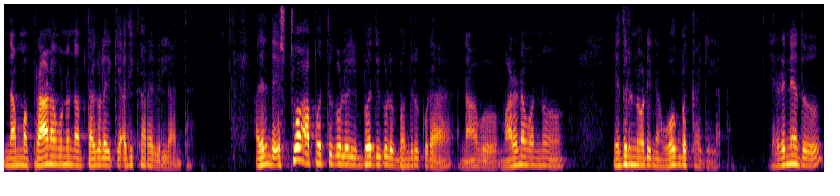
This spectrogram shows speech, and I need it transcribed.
ನಮ್ಮ ಪ್ರಾಣವನ್ನು ನಾವು ತಗೊಳ್ಳೋಕ್ಕೆ ಅಧಿಕಾರವಿಲ್ಲ ಅಂತ. ಅದರಿಂದ ಎಷ್ಟೋ ಆಪತ್ತುಗಳು, ಇಬ್ಬದಿಗಳು ಬಂದರೂ ಕೂಡ ನಾವು ಮರಣವನ್ನು ಎದುರು ನೋಡಿ ನಾವು ಹೋಗಬೇಕಾಗಿಲ್ಲ. ಎರಡನೇದು,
